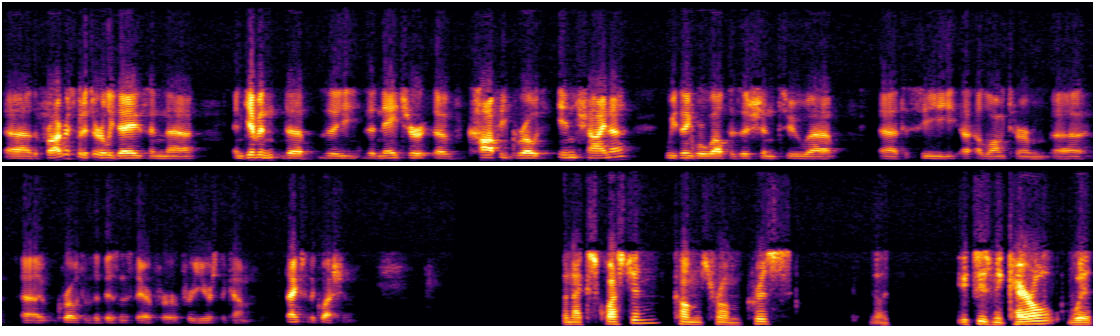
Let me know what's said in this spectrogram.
the progress, but it's early days and given the nature of coffee growth in China, we think we're well positioned to see a long-term growth of the business there for years to come. Thanks for the question. The next question comes from Uh, Carril with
